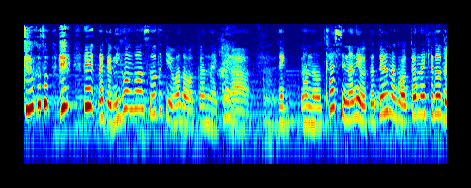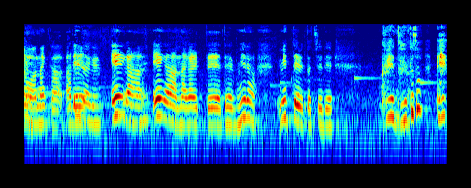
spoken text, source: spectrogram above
どういうこと？ええなんか日本語はその時まだわかんないから、はうんであの歌詞何を歌ってるのかわかんないけどでもなんかあれ、映映画映画が流れてでミラ見てる途中でこれどういうこと？え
